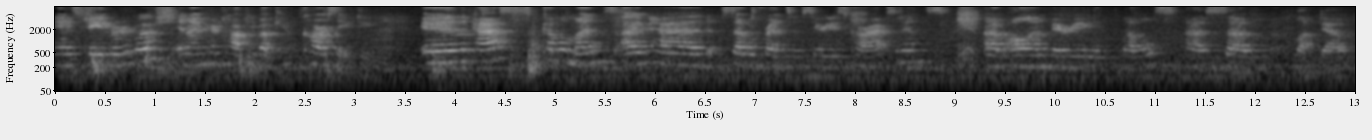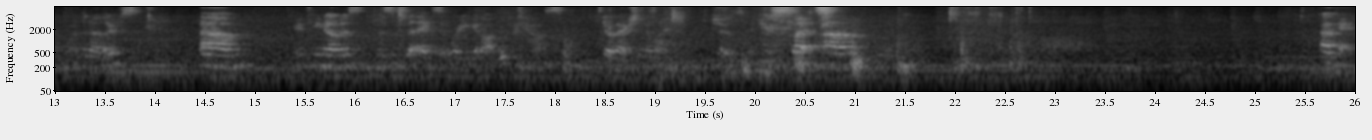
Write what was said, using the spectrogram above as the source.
My name is Jade Ritterbusch, and I'm here to talk to you about car safety. In the past couple months, I've had several friends in serious car accidents, um, all on varying levels. Uh, some lucked out more than others. Um, if you notice, this is the exit where you get off of my house. Don't actually know why I chose picture. But, um, okay.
